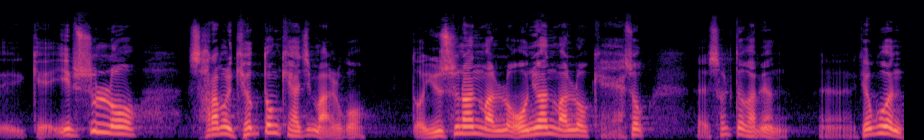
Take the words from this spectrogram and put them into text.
이렇게 입술로 사람을 격동케 하지 말고 또 유순한 말로 온유한 말로 계속 설득하면 예. 결국은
